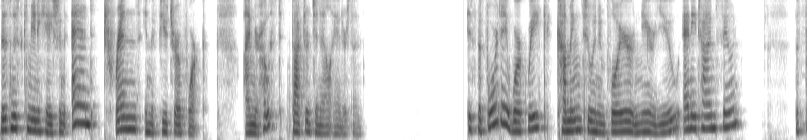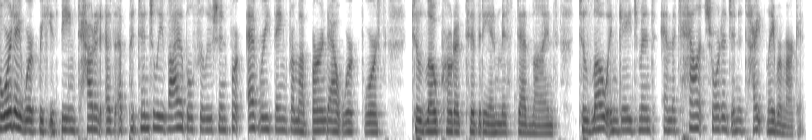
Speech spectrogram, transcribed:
business communication, and trends in the future of work. I'm your host, Dr. Janel Anderson. Is the four day work week coming to an employer near you anytime soon? The four day workweek is being touted as a potentially viable solution for everything from a burned out workforce to low productivity and missed deadlines to low engagement and the talent shortage in a tight labor market.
